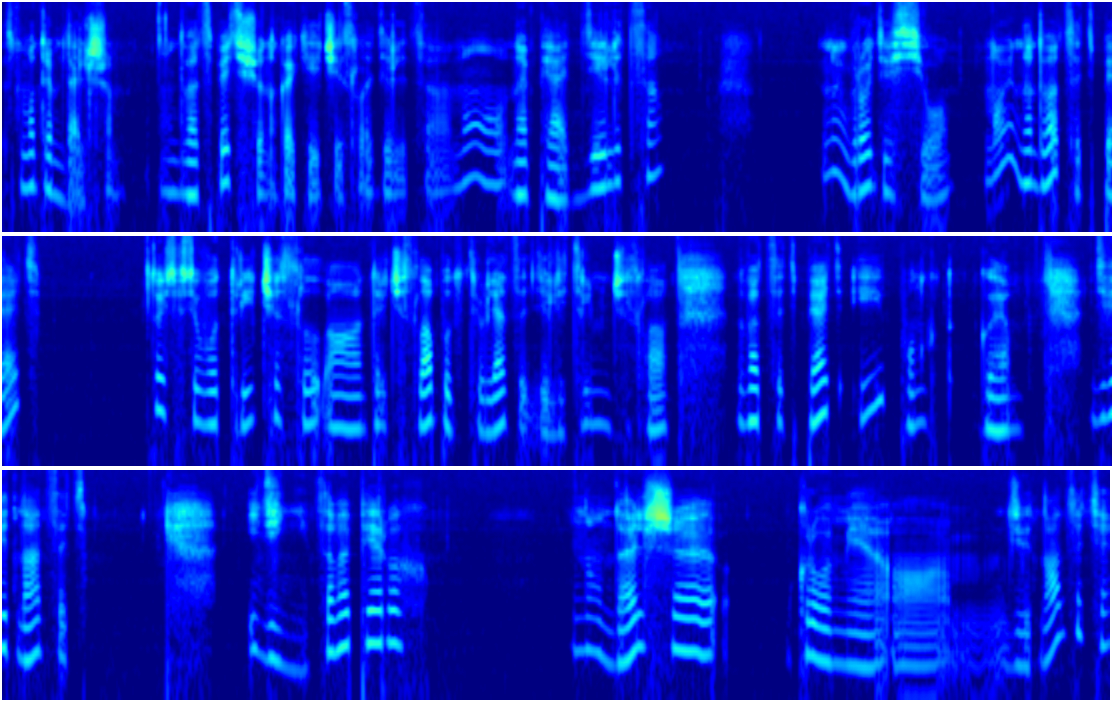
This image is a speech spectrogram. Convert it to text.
Смотрим дальше. 25 еще на какие числа делится? Ну, на 5 делится. Ну и вроде все. Ну и на 25 то есть всего три числа, три числа будут являться делителями числа 25 и пункт Г. 19 единица, во-первых. Ну, дальше, кроме 19 а,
